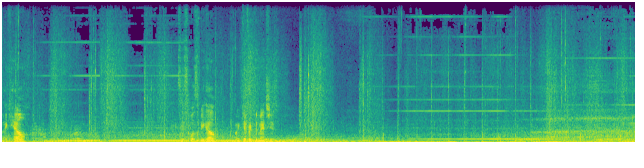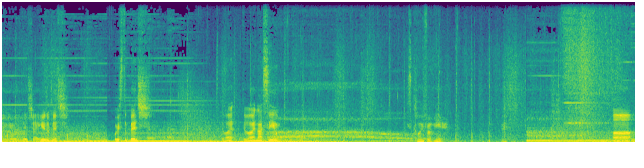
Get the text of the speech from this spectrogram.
Like hell? Is this supposed to be hell? Or a different dimension? Oh my bitch, I hear the bitch. I hear the bitch. Where's the bitch? Do I do I not see him? He's coming from here. Uh,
